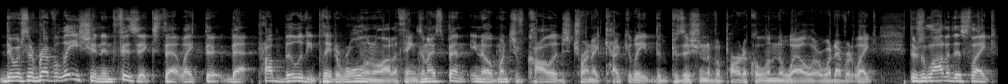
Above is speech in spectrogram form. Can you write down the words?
there was a revelation in physics that like the, that probability played a role in a lot of things and i spent you know a bunch of college trying to calculate the position of a particle in the well or whatever like there's a lot of this like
